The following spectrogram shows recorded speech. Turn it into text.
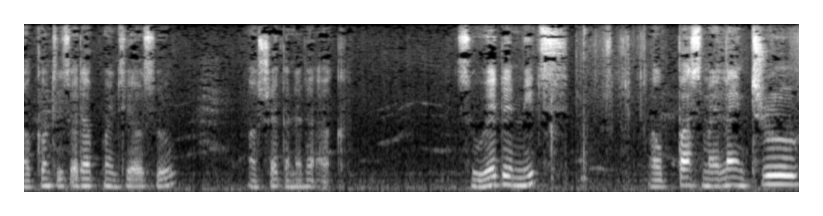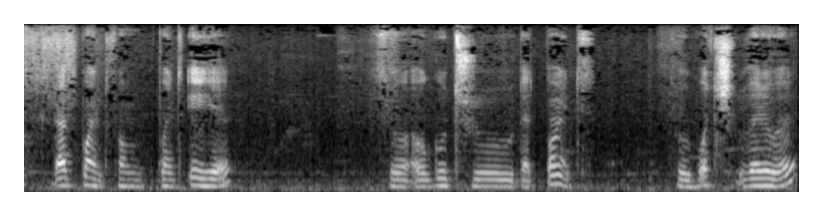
I'll come to this other point here also. I'll strike another arc. So where they meet I'll pass my line through that point from point A here. So I'll go through that point. So watch very well.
